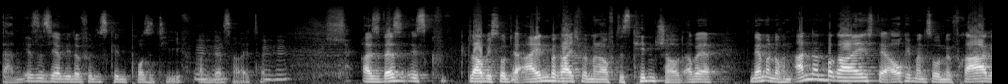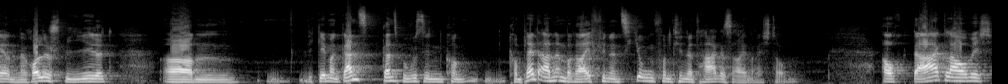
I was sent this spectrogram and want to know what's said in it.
dann ist es ja wieder für das Kind positiv mhm. an der Seite. Mhm. Also das ist, glaube ich, so der ein Bereich, wenn man auf das Kind schaut. Aber nehmen wir noch einen anderen Bereich, der auch immer so eine Frage und eine Rolle spielt. Ähm, ich gehe mal ganz, ganz bewusst in einen kom komplett anderen Bereich, Finanzierung von Kindertageseinrichtungen. Auch da, glaube ich,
